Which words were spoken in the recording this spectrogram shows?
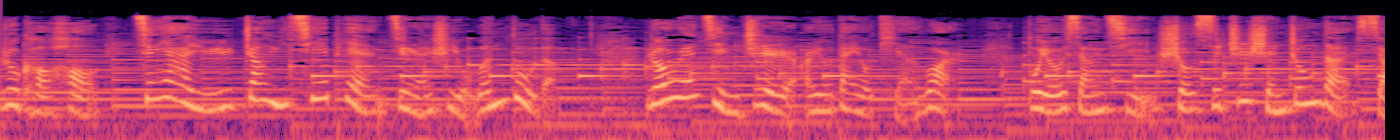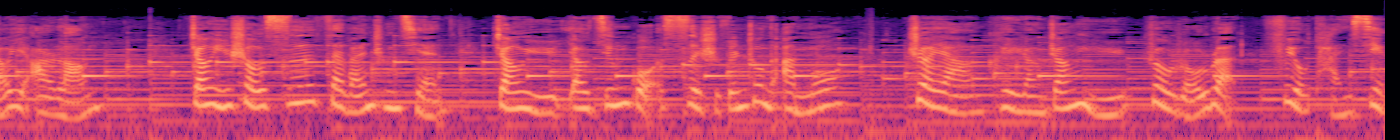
入口后，惊讶于章鱼切片竟然是有温度的，柔软紧致而又带有甜味儿，不由想起寿司之神中的小野二郎。章鱼寿司在完成前。章鱼要经过四十分钟的按摩，这样可以让章鱼肉柔软、富有弹性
